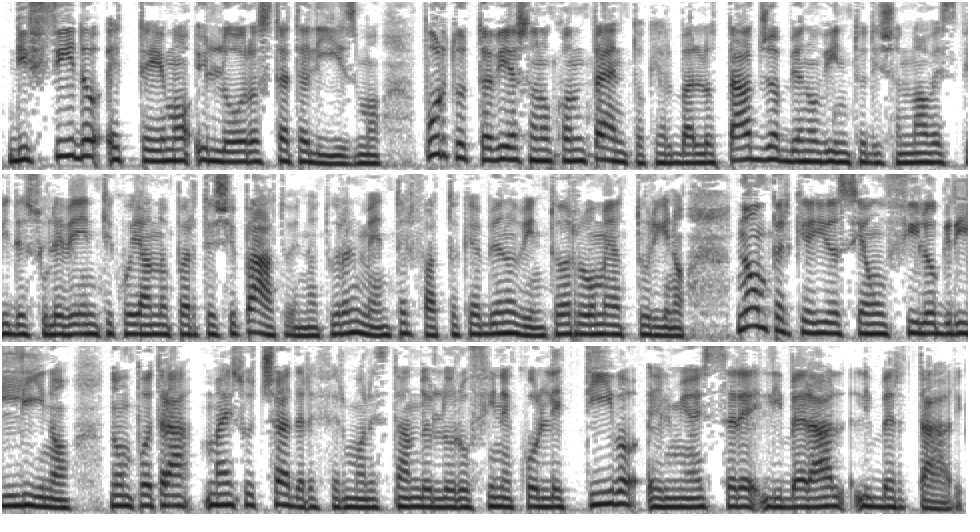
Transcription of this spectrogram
Diffido e temo il loro statalismo. Pur tuttavia sono contento che al ballottaggio abbiano vinto 19 sfide sulle 20 cui hanno partecipato e naturalmente il fatto che abbiano vinto a Roma e a Torino. Non perché io sia un filo grillino, non potrà mai succedere fermo restando il loro fine collettivo e il mio essere liberal libertario,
